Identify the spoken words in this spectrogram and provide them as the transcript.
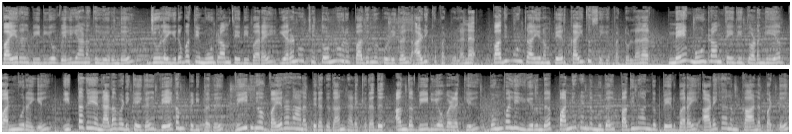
வைரல் வீடியோ வெளியானதிலிருந்து ஜூலை இருபத்தி மூன்றாம் தேதி வரை இருநூற்றி தொன்னூறு பதுங்கு குழிகள் அழிக்கப்பட்டுள்ளன பதிமூன்றாயிரம் பேர் கைது செய்யப்பட்டுள்ளனர். மே மூன்றாம் தேதி தொடங்கிய வன்முறையில் இத்தகைய நடவடிக்கைகள் வேகம் பிடிப்பது வீடியோ வைரலான பிறகுதான் நடக்கிறது. அந்த வீடியோ வழக்கில் கும்பலில் இருந்த பன்னிரண்டு முதல் பதினான்கு பேர் வரை அடையாளம் காணப்பட்டு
